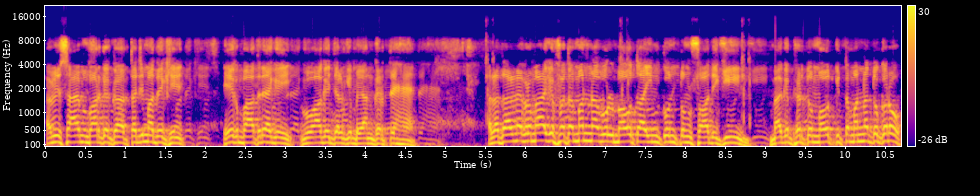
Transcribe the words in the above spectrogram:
ابھی صاحب مبارک کا تجمہ دیکھیں۔ ایک بات رہ گئی، وہ آگے جل کے بیان کرتے ہیں۔ اللہ تعالیٰ نے فرمایا کہ فتح منا بول موتا ان کن تم صادقین میں کہ پھر تم موت کی تمنا تو کرو۔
